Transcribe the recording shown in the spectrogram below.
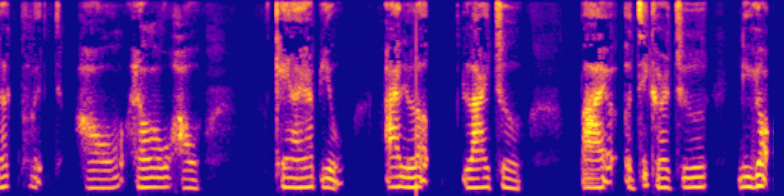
Netflix. How, hello, how can I help you? I'd love, like to buy a ticket to New York.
